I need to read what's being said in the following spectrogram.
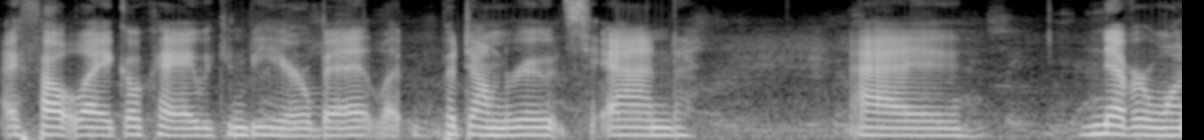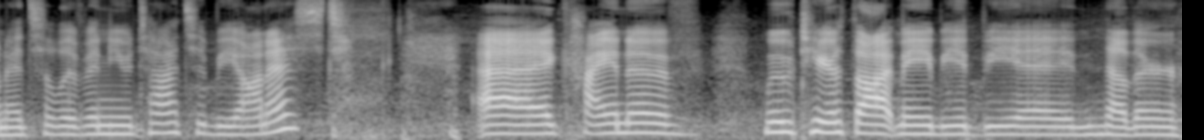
I felt like, okay, we can be here a bit, let, put down roots. And I never wanted to live in Utah, to be honest. I kind of moved here, thought maybe it'd be another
